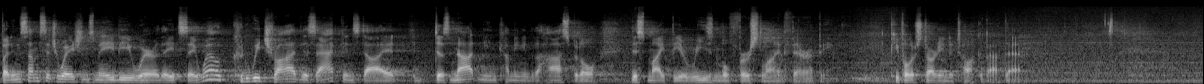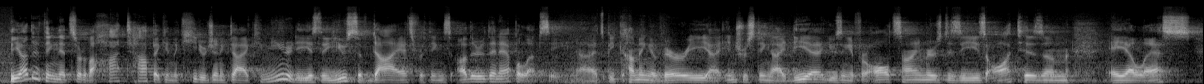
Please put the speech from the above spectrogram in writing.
But in some situations maybe where they'd say, well, could we try this Atkins diet? It does not mean coming into the hospital. This might be a reasonable first-line therapy. People are starting to talk about that. The other thing that's sort of a hot topic in the ketogenic diet community is the use of diets for things other than epilepsy. Uh, it's becoming a very uh, interesting idea, using it for Alzheimer's disease, autism, ALS.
